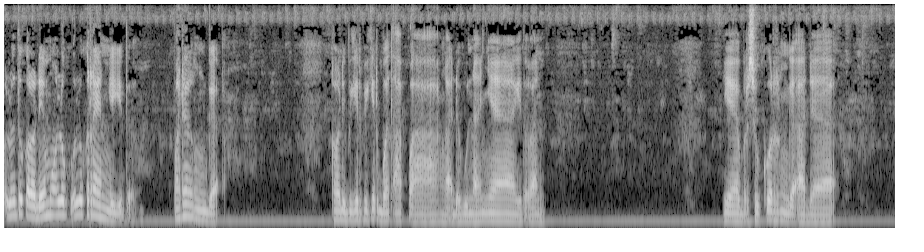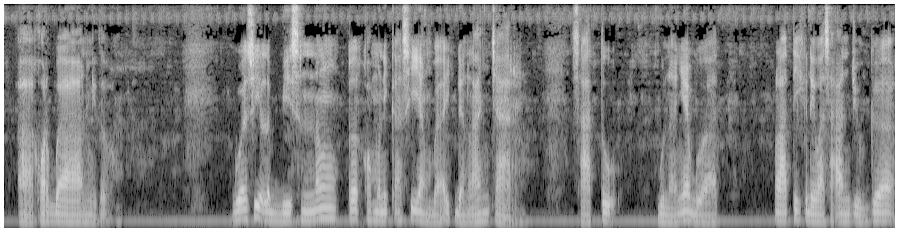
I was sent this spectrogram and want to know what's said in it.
lu tuh kalau demo lu lu keren kayak gitu. Padahal enggak. Kalau dipikir-pikir buat apa nggak ada gunanya gitu kan. Ya bersyukur nggak ada uh, korban gitu. Gue sih lebih seneng ke komunikasi yang baik dan lancar. Satu gunanya buat melatih kedewasaan juga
